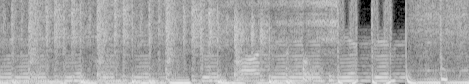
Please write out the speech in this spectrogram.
Din din din din din din din din din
